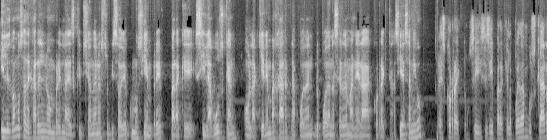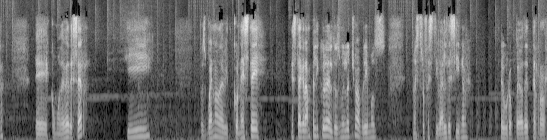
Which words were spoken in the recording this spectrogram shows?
Y les vamos a dejar el nombre en la descripción de nuestro episodio, como siempre, para que si la buscan o la quieren bajar, la puedan, lo puedan hacer de manera correcta. ¿Así es, amigo? Es correcto, sí, sí, sí, para que la puedan buscar eh, como debe de ser. Y pues bueno, David, con este, esta gran película del 2008 abrimos nuestro festival de cine europeo de terror.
